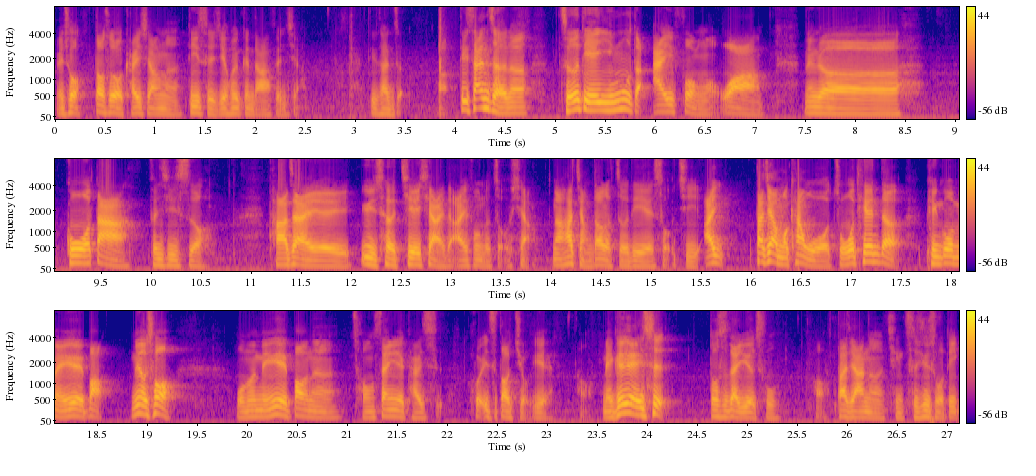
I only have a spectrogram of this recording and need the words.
没错，到时候我开箱呢，第一时间会跟大家分享。第三者，好，第三者呢，折叠荧幕的 iPhone 哦，哇，那个郭大分析师哦。他在预测接下来的 iPhone 的走向，那他讲到了折叠手机。哎，大家有没有看我昨天的苹果每月报？没有错，我们每月报呢，从三月开始会一直到九月，好，每个月一次，都是在月初。好，大家呢，请持续锁定。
